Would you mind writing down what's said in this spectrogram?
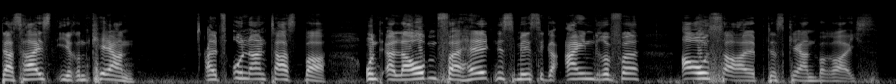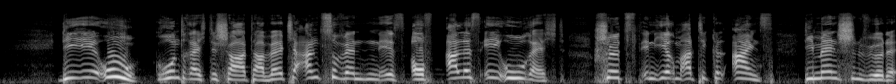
das heißt ihren Kern, als unantastbar und erlauben verhältnismäßige Eingriffe außerhalb des Kernbereichs. Die EU-Grundrechtecharta, welche anzuwenden ist auf alles EU-Recht, schützt in ihrem Artikel 1 die Menschenwürde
